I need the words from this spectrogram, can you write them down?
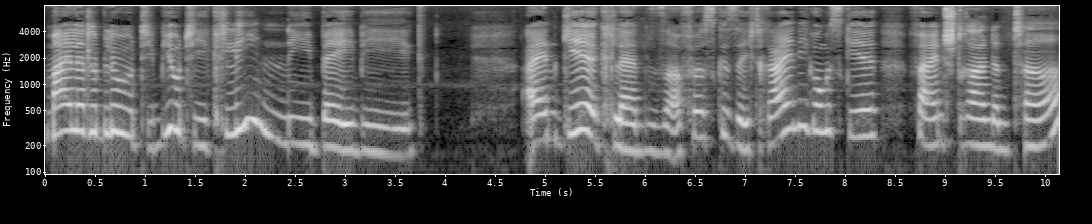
My Little Beauty, Beauty Cleany Baby. Ein Gel-Cleanser fürs Gesicht. Reinigungsgel für einen strahlenden Teint.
